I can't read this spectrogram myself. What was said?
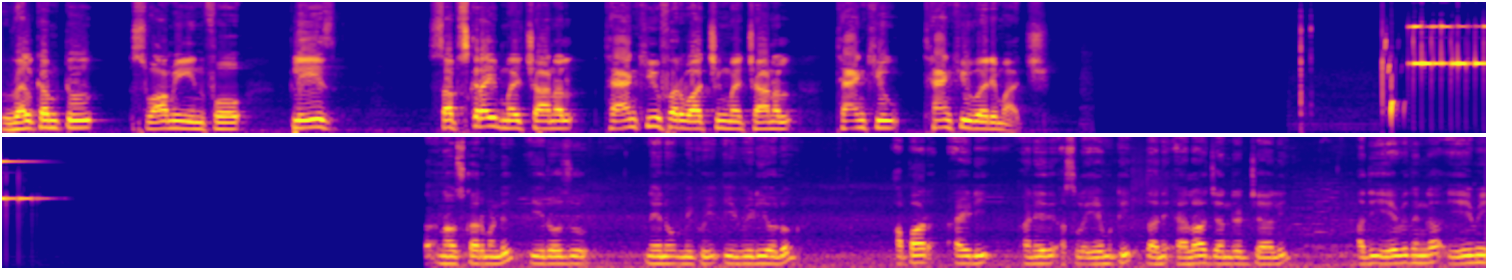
Welcome to Swami info please subscribe my channel thank you for watching my channel thank you thank you very much నమస్కారం అండి. ఈరోజు నేను మీకు ఈ వీడియోలో అపార్ ఐడి అనేది అసలు ఏమిటి? దాన్ని ఎలా జనరేట్ చేయాలి? అది ఏ విధంగా ఏమి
